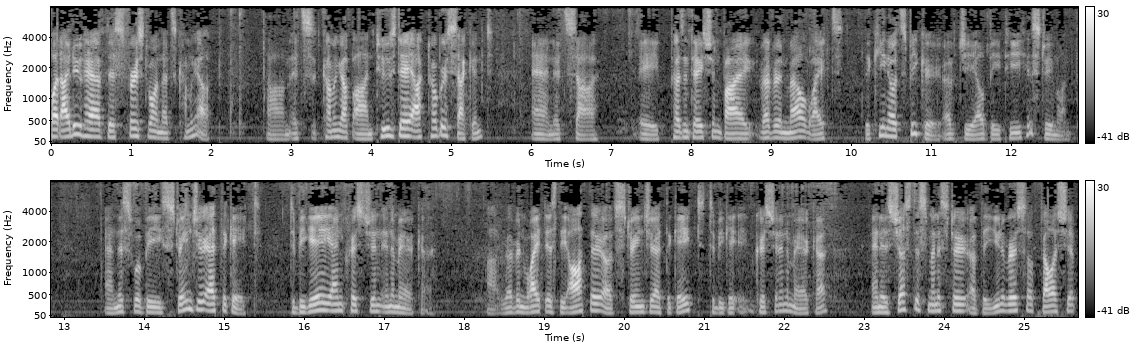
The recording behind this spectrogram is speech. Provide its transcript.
But I do have this first one that's coming up. Um, it's coming up on Tuesday, October 2nd, and it's uh, a presentation by Reverend Mel White, the keynote speaker of GLBT History Month. And this will be Stranger at the Gate To Be Gay and Christian in America. Uh, Reverend White is the author of Stranger at the Gate To Be Christian in America and is Justice Minister of the Universal Fellowship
